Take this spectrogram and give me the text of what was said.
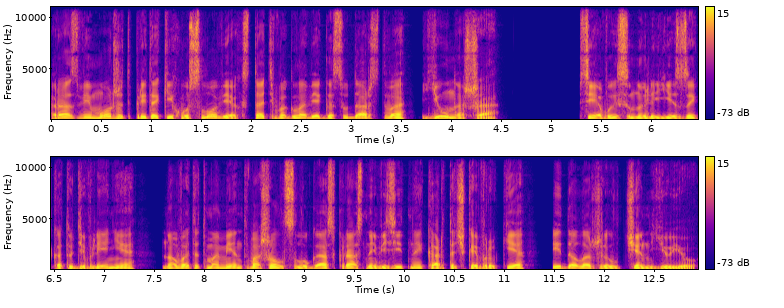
Разве может при таких условиях стать во главе государства юноша? Все высунули язык от удивления, но в этот момент вошел слуга с красной визитной карточкой в руке и доложил Чен Юю.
